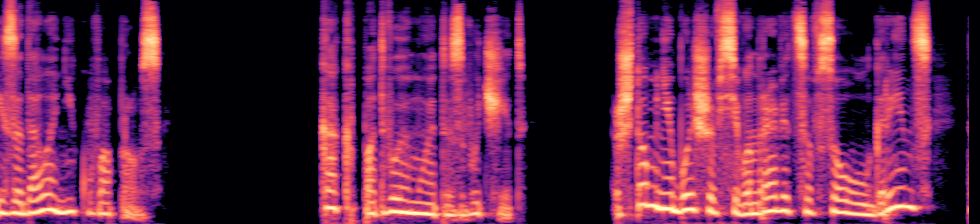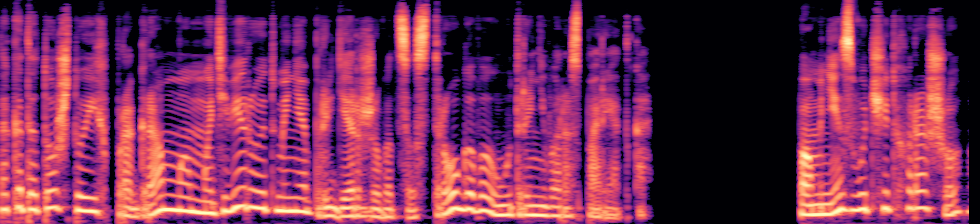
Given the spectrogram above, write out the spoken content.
и задала Нику вопрос. «Как, по-твоему, это звучит? Что мне больше всего нравится в Soul Greens, так это то, что их программа мотивирует меня придерживаться строгого утреннего распорядка». «По мне звучит хорошо»,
